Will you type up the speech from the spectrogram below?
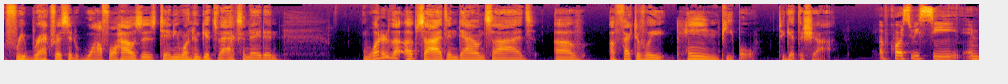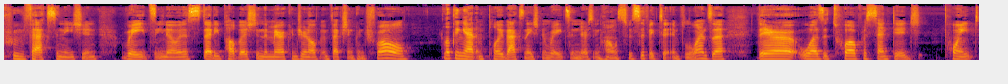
free breakfast at Waffle Houses to anyone who gets vaccinated. What are the upsides and downsides of effectively paying people to get the shot? Of course, we see improved vaccination rates. You know, in a study published in the American Journal of Infection Control, looking at employee vaccination rates in nursing homes specific to influenza, there was a 12 percentage point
